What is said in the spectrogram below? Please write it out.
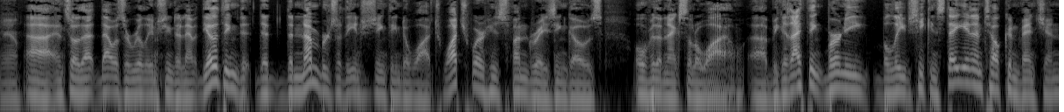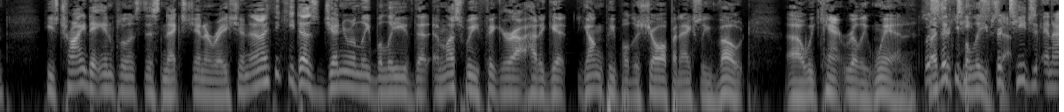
Yeah. Uh, and so that that was a really interesting dynamic. The other thing, that, the, the numbers are the interesting thing to watch. Watch where his fundraising goes over the next little while, uh, because I think Bernie believes he can stay in until convention. He's trying to influence this next generation, and I think he does genuinely believe that unless we figure out how to get young people to show up and actually vote, uh, we can't really win. So But I think he strate- believes that. strategic, and I,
